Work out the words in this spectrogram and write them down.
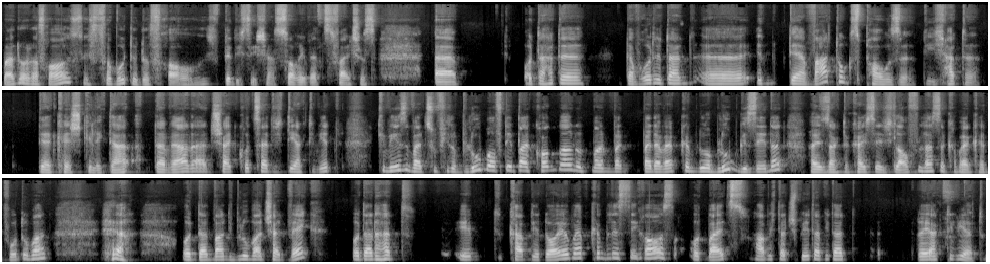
Mann oder Frau ist, ich vermute eine Frau, ich bin nicht sicher, sorry, wenn es falsch ist. Äh, und da hatte, da wurde dann äh, in der Wartungspause, die ich hatte, der Cache gelegt. Da, da wäre er anscheinend kurzzeitig deaktiviert gewesen, weil zu viele Blumen auf dem Balkon waren und man bei, bei der Webcam nur Blumen gesehen hat. Weil ich sagte, kann ich sie nicht laufen lassen, da kann man ja kein Foto machen. Ja. Und dann waren die Blumen anscheinend weg und dann hat eben, kam die neue Webcam-Listing raus und meins habe ich dann später wieder reaktiviert.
